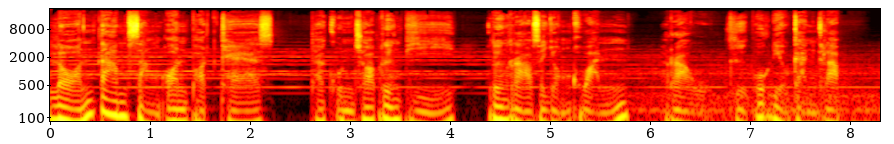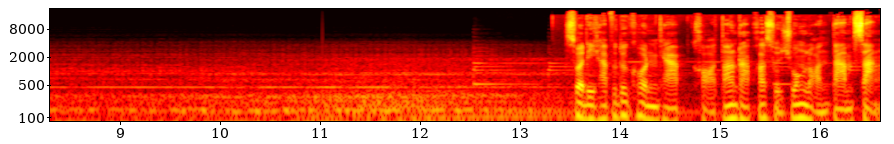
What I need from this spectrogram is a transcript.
หลอนตามสั่งออนพอดแคสต์ถ้าคุณชอบเรื่องผี เรื่องราวสยองขวัญ เราคือพวกเดียวกันครับ สวัสดีครับทุกๆคนครับ ขอต้อนรับเข้าสู่ช่วงหลอนตามสั่ง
